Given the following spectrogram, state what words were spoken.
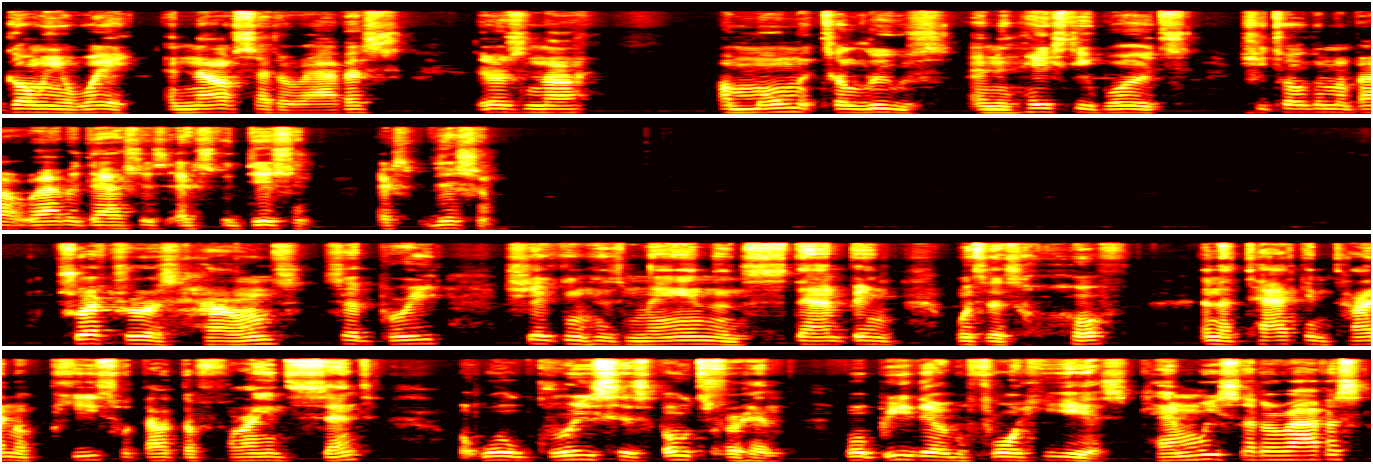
going away. And now, said Aravis, there is not a moment to lose. And in hasty words, she told him about Rabadash's expedition. Expedition. Treacherous hounds, said Bree, shaking his mane and stamping with his hoof. An attack in time of peace without defiant scent, but we'll grease his oats for him. We'll be there before he is. Can we? said Aravis,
